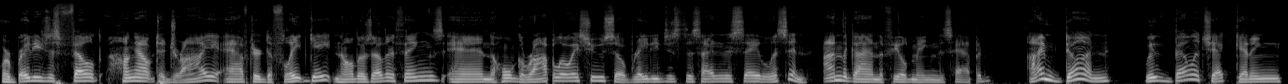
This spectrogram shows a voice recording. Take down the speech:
Or Brady just felt hung out to dry after Deflategate and all those other things and the whole Garoppolo issue, so Brady just decided to say, Listen, I'm the guy on the field making this happen. I'm done with Belichick getting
